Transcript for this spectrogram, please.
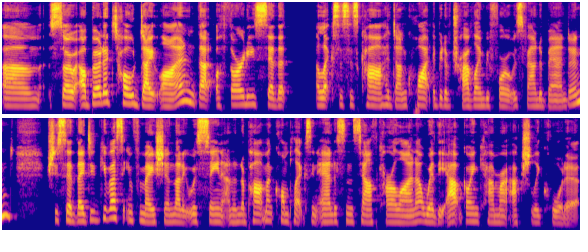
um, so Alberta told Dateline that authorities said that Alexis's car had done quite a bit of traveling before it was found abandoned. She said they did give us information that it was seen at an apartment complex in Anderson, South Carolina, where the outgoing camera actually caught it.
